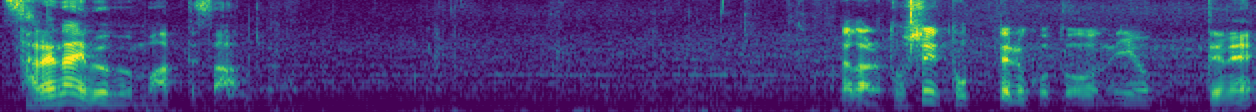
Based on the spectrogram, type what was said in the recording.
されない部分もあってさだから年取ってることによってね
